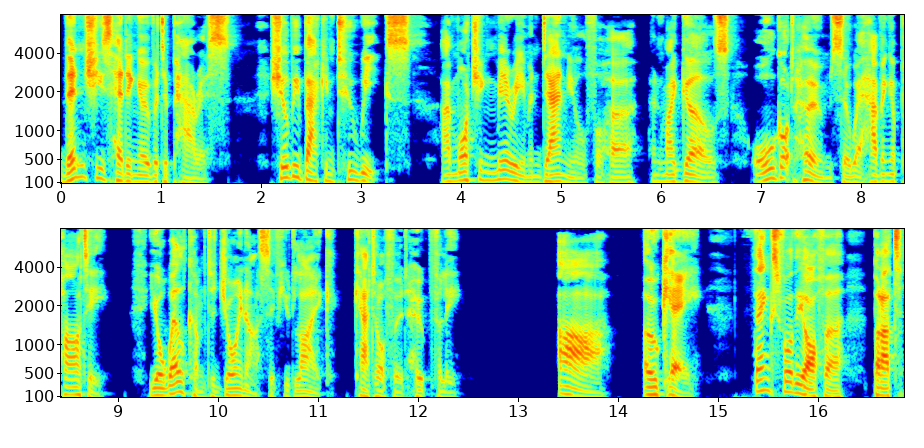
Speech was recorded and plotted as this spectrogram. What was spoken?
Then she's heading over to Paris. She'll be back in two weeks. I'm watching Miriam and Daniel for her, and my girls all got home, so we're having a party. You're welcome to join us if you'd like, Kat offered hopefully. Ah, okay. Thanks for the offer, but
